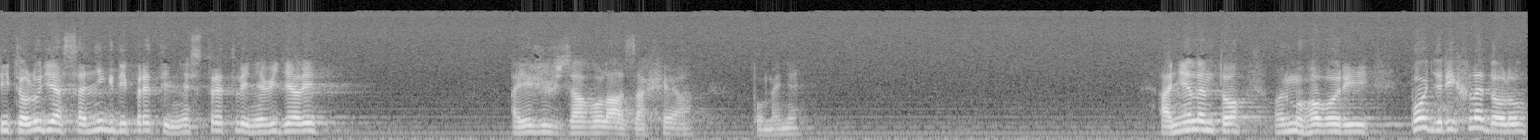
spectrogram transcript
títo ľudia sa nikdy predtým nestretli, nevideli a Ježiš zavolá Zachea po mene. A nielen to, on mu hovorí, poď rýchle dolu,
